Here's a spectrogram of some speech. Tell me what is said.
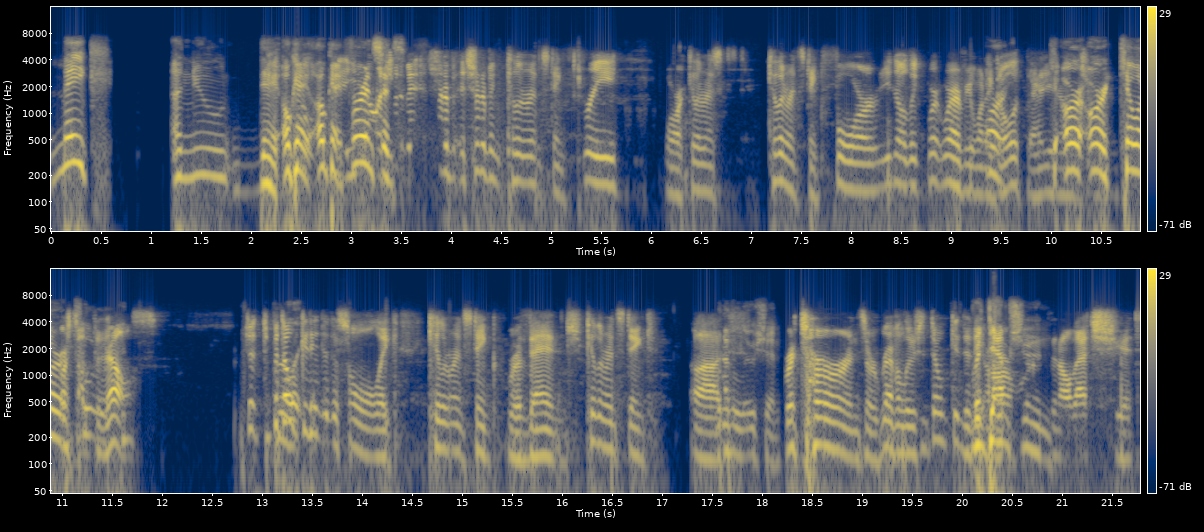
Make a new name. Okay, okay. You For know, instance, it should, have been, it should have been Killer Instinct three or Killer Instinct, Killer Instinct four. You know, like wherever you want to go with that. You know, or or killer or something killer- else. Just, but don't like- get into this whole like Killer Instinct Revenge, Killer Instinct uh, Revolution. Returns or Revolution. Don't get into the Redemption. And all that shit.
